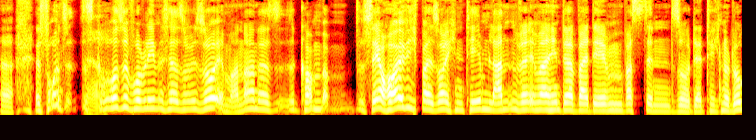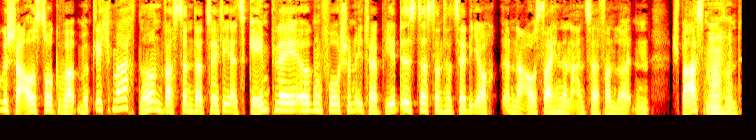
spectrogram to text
Ja. Das, das ja. große Problem ist ja sowieso immer, ne? Das kommen sehr häufig bei solchen Themen landen wir immer hinter bei dem, was denn so der technologische Ausdruck überhaupt möglich macht, ne? Und was dann tatsächlich als Gameplay irgendwo schon etabliert ist, dass dann tatsächlich auch eine ausreichende Anzahl von Leuten Spaß macht. Mhm. Und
